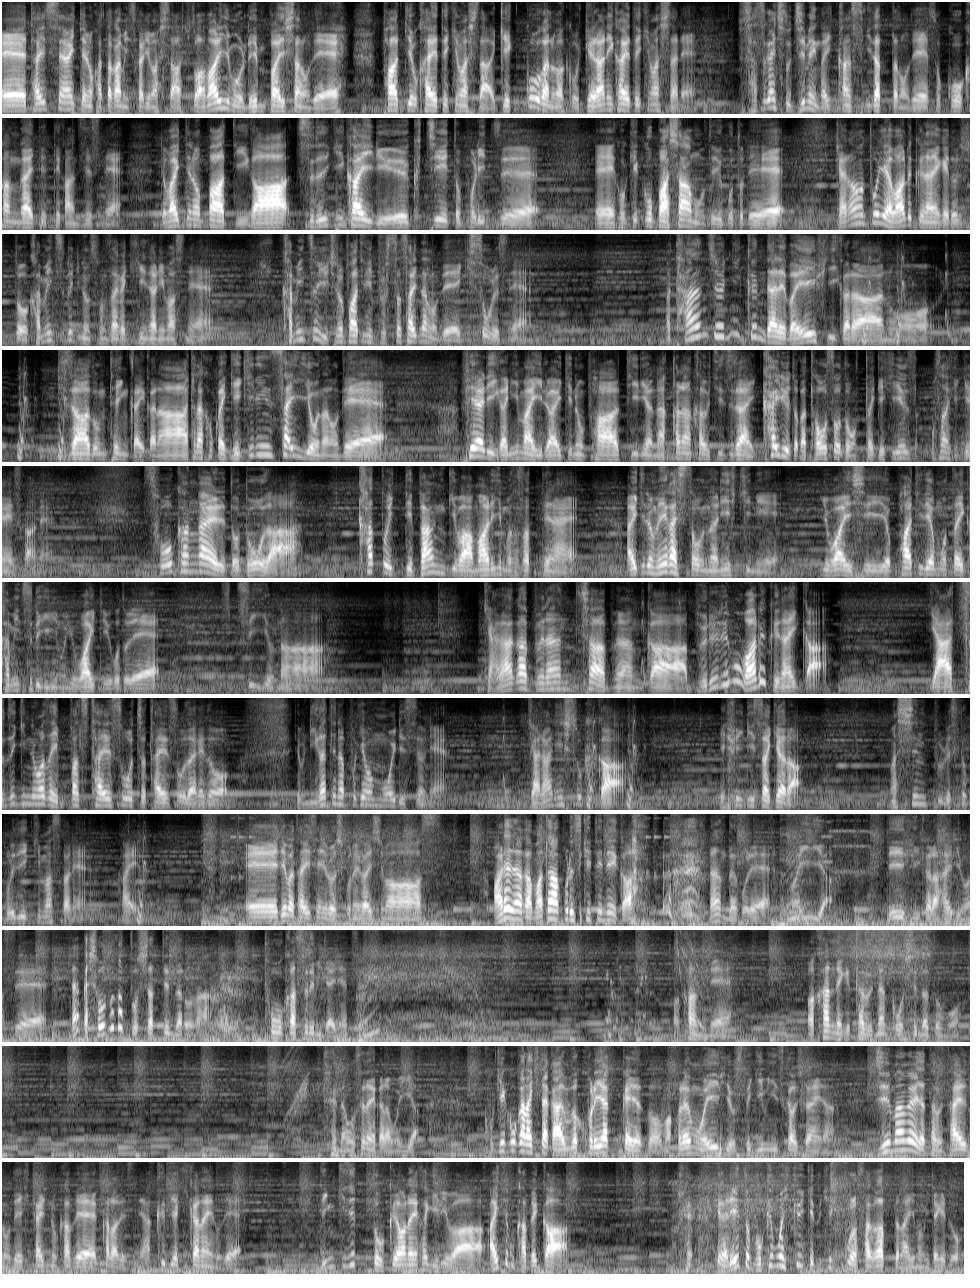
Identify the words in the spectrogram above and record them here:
えー、対戦相手の方が見つかりました。ちょっとあまりにも連敗したので、パーティーを変えてきました。月光河の枠をゲラに変えてきましたね。さすがにちょっと地面が一貫すぎだったので、そこを考えてって感じですね。で、相手のパーティーが、剣海流、クチート、ポリツ、えー、結構バシャーモということで、ギャラの通りは悪くないけど、ちょっと神剣の存在が気になりますね。神剣うちのパーティーにぶっ刺さりなので、来そうですね。まあ、単純に行くんであれば、エイフィーから、あのザードン展開かな。ただ今回激鱗採用なので、フェアリーが2枚いる相手のパーティーにはなかなか打ちづらい。海竜とか倒そうと思ったら激鱗押さなきゃいけないですからね。そう考えるとどうだ？かといってバンギはあまりにも刺さってない。相手の目がしそうな2匹に弱いし、パーティーで重たい神剣にも弱いということで、きついよなギャラが無難ちゃ無難か。ブルルも悪くないか。いや剣の技一発耐えそうっちゃ耐えそうだけど、でも苦手なポケモンも多いですよね。ギャラにしとくか。エフィリサギャラ。まあ、シンプルですけど、これでいきますかね。はい。えー、では対戦よろしくお願いします。あれなんかまたこれ透けてねえか？なんだこれ。まあいいや。レイフィーから入ります。なんかショートカットしちゃってんだろうな。投下するみたいなやつ。わかんねえ。わかんないけど多分なんか押してんだと思う。直せないからもういいや。コケコから来たか、うわ、これ厄介だぞ。まあ、これはもうエイフィを捨て気味に使うしかないな。10万ぐらいじゃ多分耐えるので、光の壁からですね、あくびは効かないので、電気 Z を食らわない限りは、相手も壁か。てか、レート僕も低いけど結構な差があったな、今見たけど。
